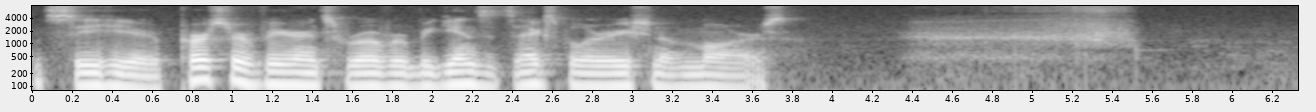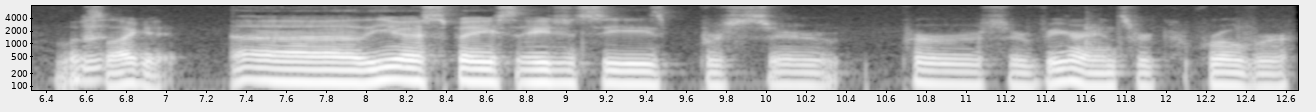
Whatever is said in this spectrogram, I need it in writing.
Let's see here. Perseverance rover begins its exploration of Mars. Looks like it. Uh, the U.S. Space Agency's Perser- Perseverance rover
